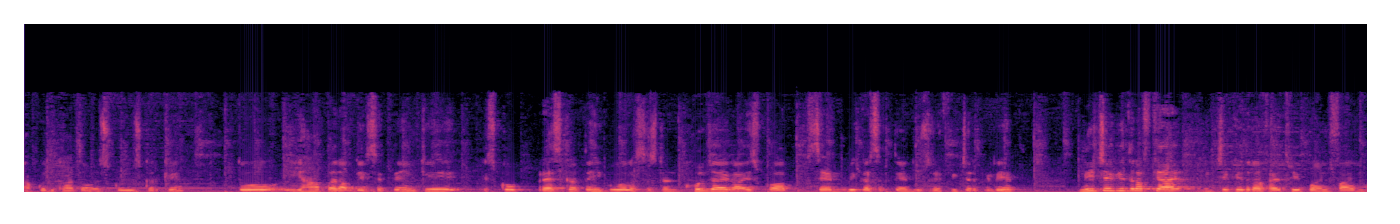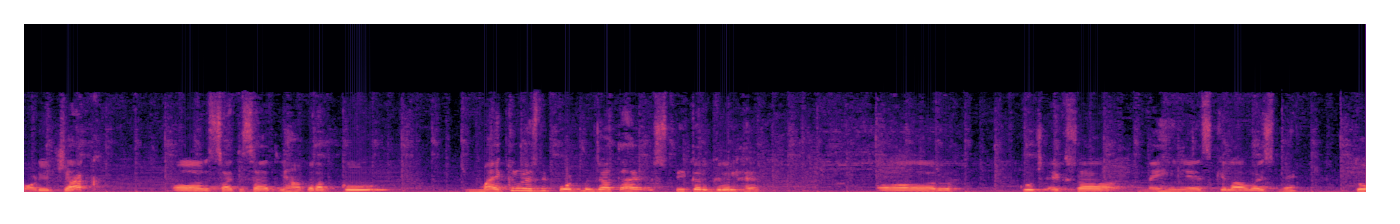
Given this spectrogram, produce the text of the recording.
आपको दिखाता हूँ इसको यूज़ करके। तो यहाँ पर आप देख सकते हैं कि इसको प्रेस करते ही गूगल असिस्टेंट खुल जाएगा। इसको आप सेट भी कर सकते हैं दूसरे फीचर के लिए। नीचे की तरफ़ क्या है? नीचे की तरफ़ है 3.5 मॉड्यूल जैक और साथ ही साथ यहाँ पर आपको माइक्रो एस पोर्ट मिल जाता है। स्पीकर ग्रिल है। और कुछ एक्स्ट्रा नहीं है इसके अलावा इसमें। तो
